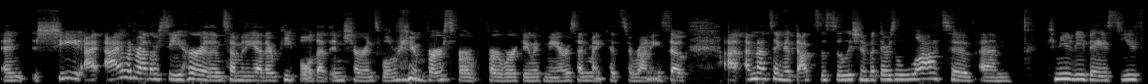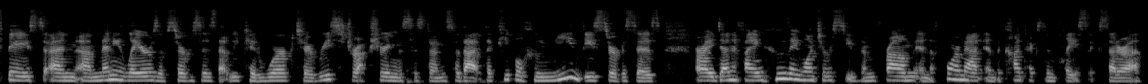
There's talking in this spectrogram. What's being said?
and she, I, I, would rather see her than some of the other people that insurance will reimburse for for working with me or send my kids to Ronnie. So I, am not saying that that's the solution, but there's lots of um, community based, youth based, and um, many layers of services that we could work to restructuring the system so that the people who need these services are identifying who they want to receive them from in the format and the context in place, et cetera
